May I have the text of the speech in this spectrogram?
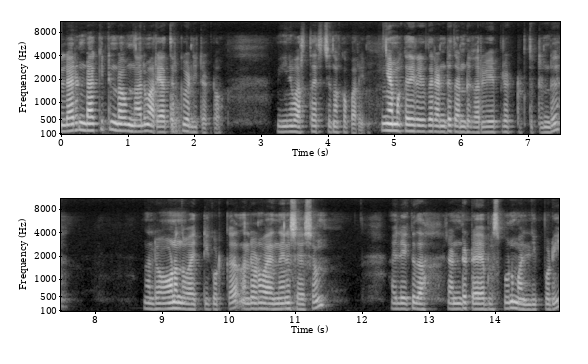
എല്ലാവരും ഉണ്ടാക്കിയിട്ടുണ്ടാവും. എന്നാലും അറിയാത്തവർക്ക് വേണ്ടിയിട്ട് കേട്ടോ മീൻ വറുത്തരച്ചെന്നൊക്കെ പറയും. ഇനി നമുക്കതിൽ രണ്ട് തണ്ട് കറിവേപ്പില ഇട്ട് കൊടുത്തിട്ടുണ്ട്. നല്ലോണം ഒന്ന് വഴറ്റി കൊടുക്കുക നല്ലോണം വഴന്നതിന് ശേഷം അതിലേക്ക് ഇതാ രണ്ട് ടേബിൾ സ്പൂൺ മല്ലിപ്പൊടി.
